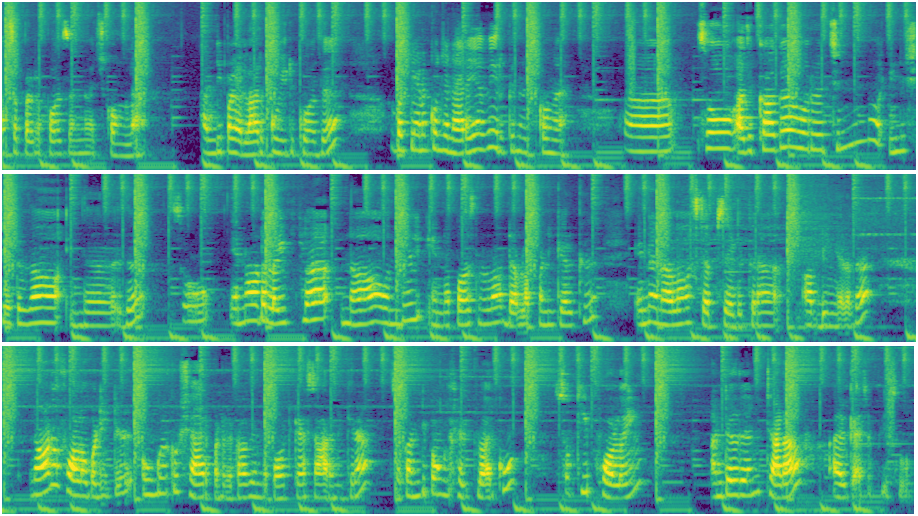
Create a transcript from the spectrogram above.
ஆசைப்படுற பர்சன் வச்சுக்கோங்களேன் கண்டிப்பாக எல்லாருக்கும் இருக்கும் அது பட் எனக்கு கொஞ்சம் நிறையாவே இருக்குதுன்னு வச்சுக்கோங்க. ஸோ அதுக்காக ஒரு சின்ன இனிஷியேட்டிவ் தான் இந்த இது. ஸோ என்னோடய லைஃப்பில் நான் வந்து என்னை பர்சனலாக டெவலப் பண்ணிக்கிறதுக்கு என்னென்னலாம் ஸ்டெப்ஸ் எடுக்கிறேன் அப்படிங்கிறத நானும் ஃபாலோ பண்ணிவிட்டு உங்களுக்கும் ஷேர் பண்ணுறதுக்காக இந்த பாட்காஸ்ட் ஆரம்பிக்கிறேன். ஸோ கண்டிப்பாக உங்களுக்கு ஹெல்ப்ஃபுல்லாக இருக்கும். So keep following until then tata I catch up you soon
